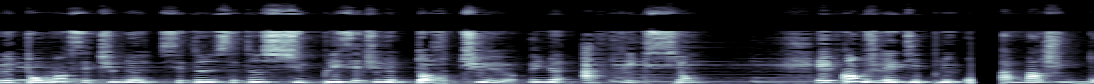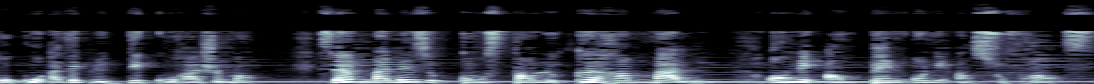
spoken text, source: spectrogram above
Le tourment, c'est un, un supplice, c'est une torture, une affliction. Et comme je l'ai dit plus haut, ça marche beaucoup avec le découragement. C'est un malaise constant, le cœur a mal. On est en peine, on est en souffrance.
